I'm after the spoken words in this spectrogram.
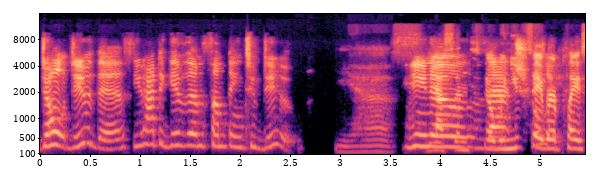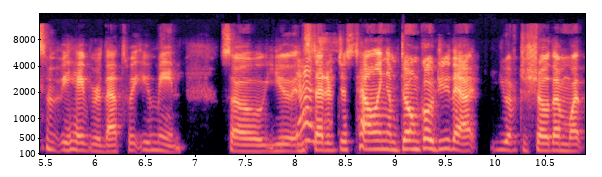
don't do this. You have to give them something to do. Yes. You know, yes. so when you choice. say replacement behavior, that's what you mean. So you yes. instead of just telling them don't go do that, you have to show them what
